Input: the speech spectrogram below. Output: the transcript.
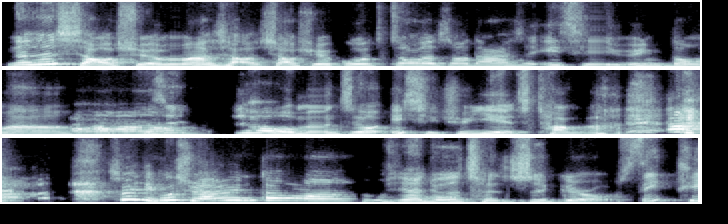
那是小学嘛，小小学国中的时候当然是一起运动啊。可是之后我们只有一起去夜唱啊。所以你不喜欢运动吗？我现在就是城市 girl，city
